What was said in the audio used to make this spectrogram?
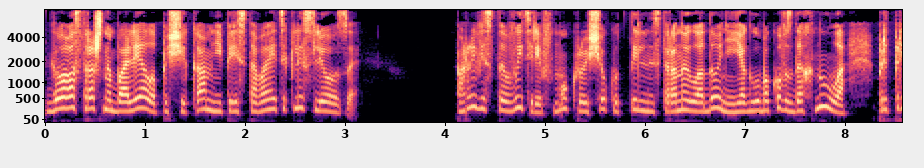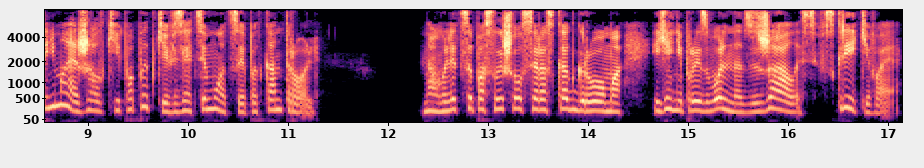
голова страшно болела, по щекам не переставая текли слезы. Порывисто вытерев мокрую щеку тыльной стороной ладони, я глубоко вздохнула, предпринимая жалкие попытки взять эмоции под контроль. На улице послышался раскат грома, и я непроизвольно сжалась, вскрикивая.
